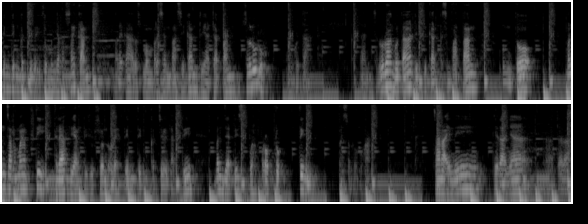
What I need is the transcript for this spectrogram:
tim-tim kecil itu menyelesaikan, mereka harus mempresentasikan di hadapan seluruh anggota. Dan seluruh anggota diberikan kesempatan untuk mencermati draft yang disusun oleh tim-tim kecil tadi menjadi sebuah produk tim keseluruhan. Cara ini kiranya adalah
